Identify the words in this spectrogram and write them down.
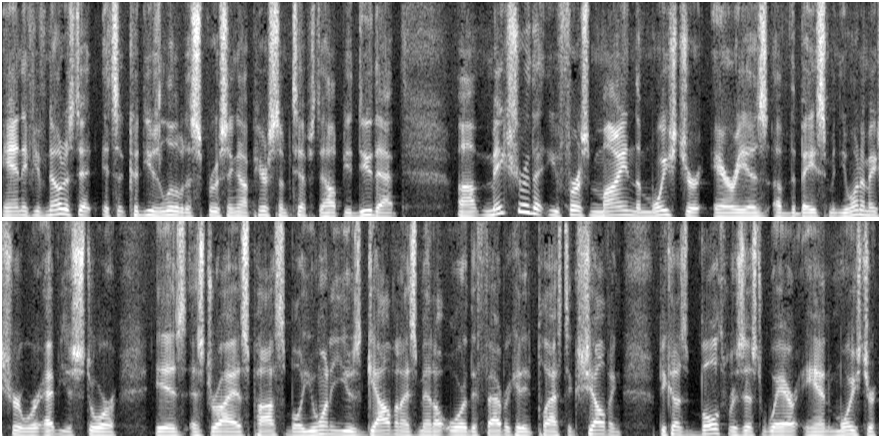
And if you've noticed it, it's, it could use a little bit of sprucing up. Here's some tips to help you do that. Uh, make sure that you first mine the moisture areas of the basement. You want to make sure wherever you store is as dry as possible. You want to use galvanized metal or the fabricated plastic shelving because both resist wear and moisture.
